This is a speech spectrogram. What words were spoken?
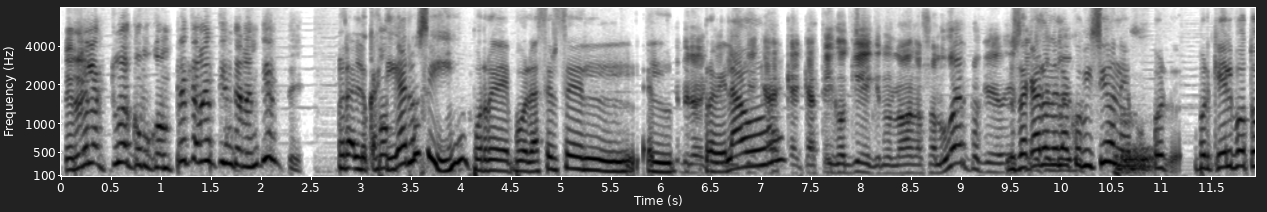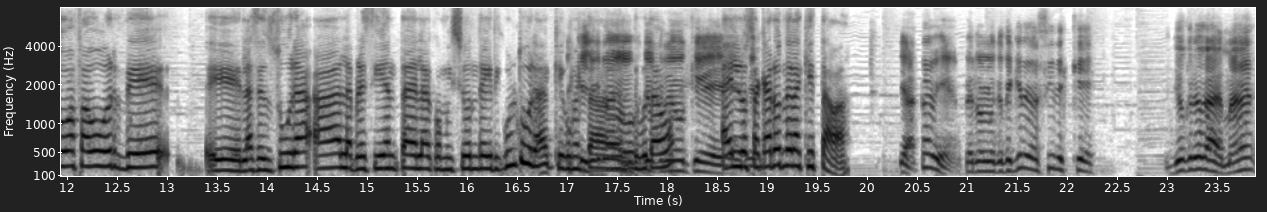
Pero él actúa como completamente independiente. Ahora, lo castigaron, sí, por, eh, por hacerse el, el revelado. ¿Castigo qué? ¿Que no lo van a saludar? Porque lo sacaron de las comisiones porque él votó a favor de eh, la censura a la presidenta de la Comisión de Agricultura, que comentaba el diputado. a él lo sacaron de las que estaba. Ya, está bien, pero lo que te quiero decir es que yo creo que además,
